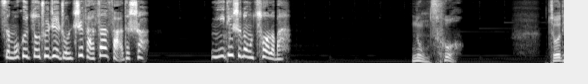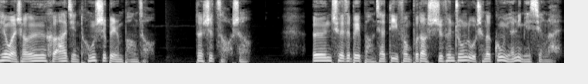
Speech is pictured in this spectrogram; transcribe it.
怎么会做出这种知法犯法的事儿？”你一定是弄错了吧？弄错。昨天晚上，恩恩和阿锦同时被人绑走，但是早上，恩恩却在被绑架地方不到十分钟路程的公园里面醒来。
